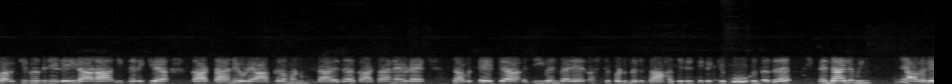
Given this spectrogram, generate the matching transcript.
പറിക്കുന്നതിനിടയിലാണ് ഇന്നലേക്ക് കാട്ടാനയുടെ ആക്രമണം ഉണ്ടായത്. കാട്ടാനയുടെ ചവിട്ടേറ്റ ജീവൻ വരെ നഷ്ടപ്പെടുന്ന ഒരു സാഹചര്യത്തിലേക്ക് പോകുന്നത് എന്തായാലും ഇന്ന് രാവിലെ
